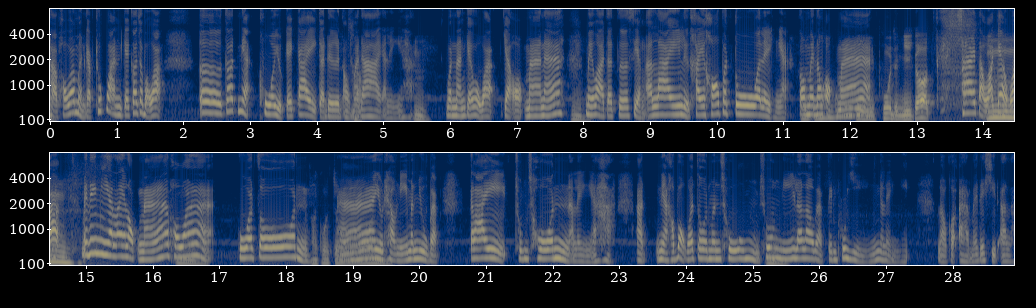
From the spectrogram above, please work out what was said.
ค่ะ เพราะว่าเหมือนกับทุกวันแกก็จะบอกว่า เออก็เนี่ยครัวอยู่ใกล้ๆก็เดินออกมาครับได้อะไรอย่างเงี้ยค่ะอืม วันนั้นแกบอกว่าอย่าออกมานะอืมไม่ว่าจะเจอเสียงอะไรหรือใครเคาะประตูอะไรอย่างเงี้ยก็ไม่ต้องออกมา พูดอย่างนี้ก็ ใช่แต่ว่าแกบอกว่าอืมไม่ได้มีอะไรหรอกนะ เพราะว่ากลัวโจรอาโกโจอ่าอยู่แถวนี้มันอยู่แบบใกล้ชุมชนอะไรอย่างเงี้ยค่ะอะเนี่ยเขาบอกว่าโจรมันชุมช่วงนี้แล้วเราแบบเป็นผู้หญิงอะไรอย่างงี้เราก็อ่าไม่ได้คิดอะไร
